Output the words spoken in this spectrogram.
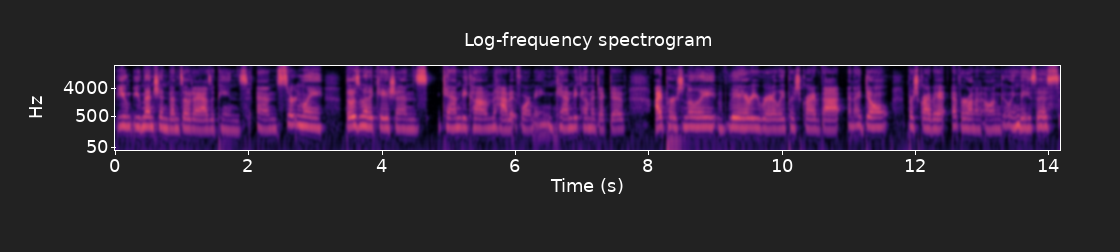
You you mentioned benzodiazepines and certainly those medications can become habit forming, can become addictive. I personally very rarely prescribe that and I don't prescribe it ever on an ongoing basis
